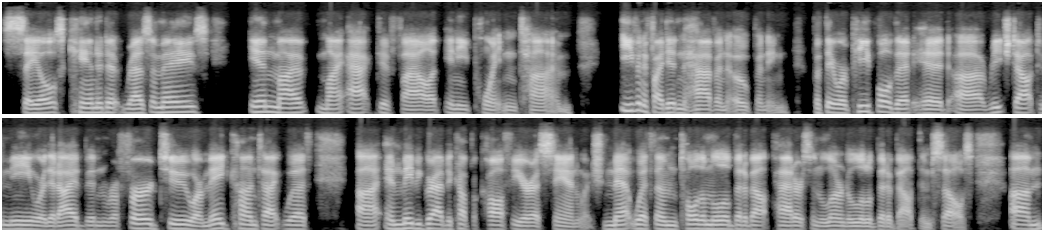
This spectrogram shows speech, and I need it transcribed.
sales candidate resumes in my my active file at any point in time even if i didn't have an opening. But there were people that had uh, reached out to me or that i had been referred to or made contact with uh, and maybe grabbed a cup of coffee or a sandwich met with them told them a little bit about patterson learned a little bit about themselves. Um,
